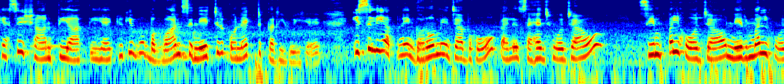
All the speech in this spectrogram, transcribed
कैसे शांति आती है, क्योंकि वो भगवान से नेचर कनेक्ट करी हुई है। इसलिए अपने घरों में जब हो, पहले सहज हो जाओ, सिंपल हो जाओ, निर्मल हो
